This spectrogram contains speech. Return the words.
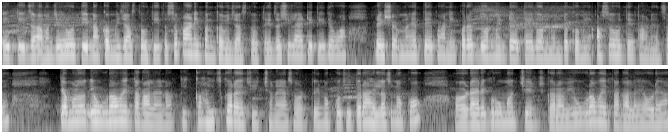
येते जा म्हणजे हे होते ना कमी जास्त होती तसं पाणी पण कमी जास्त होते जशी लाइट येते तेव्हा प्रेशरनं येते पाणी परत दोन मिनटं येते दोन मिनटं कमी असं होतं पाण्याचं. त्यामुळं एवढा वैताग आला आहे ना की काहीच करायची इच्छा नाही. असं वाटतं नकोच इथं राहायलाच नको. डायरेक्ट रूमच चेंज करावी. एवढा वैताग आला आहे एवढ्या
